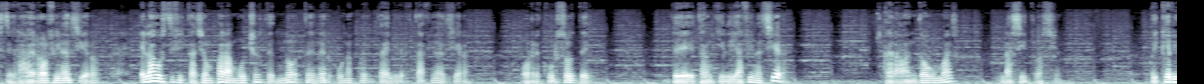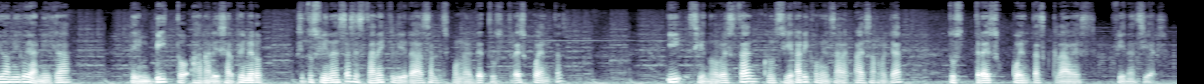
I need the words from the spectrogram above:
Este grave error financiero es la justificación para muchos de no tener una cuenta de libertad financiera o recursos de, de tranquilidad financiera, agravando aún más la situación. Hoy, querido amigo y amiga, te invito a analizar primero si tus finanzas están equilibradas al disponer de tus tres cuentas y si no lo están, considerar y comenzar a desarrollar tus tres cuentas claves financieras.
